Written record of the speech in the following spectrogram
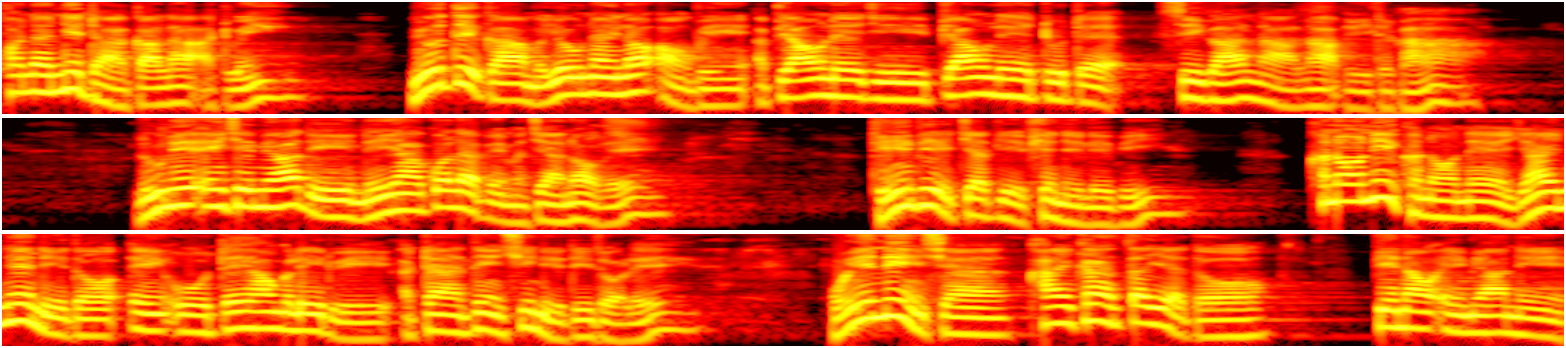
9နှစ်တာကာလအတွင်းမြို့တစ်ကမယုံနိုင်တော့အောင်ပင်အပြောင်းလဲကြီးပြောင်းလဲတိုးတက်စီကားလာလာပေတကား လူနေအိမ်ချင်းများသည်နေရာကွက်လက်ပင်မကြံတော့ပဲဒင်းပြည့်ကြက်ပြည့်ဖြစ်နေလေပြီခနော်နိခနော်နဲ့ရိုင်နေနေသောအိမ်အိုတဲဟောင်းကလေးတွေအတန်အသင့်ရှိနေသေးတော့လေဝင်းနှင့်ရှမ်းခိုင်ခန့်တက်ရက်သောပြင်အောင်အိမ်များနှင့်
